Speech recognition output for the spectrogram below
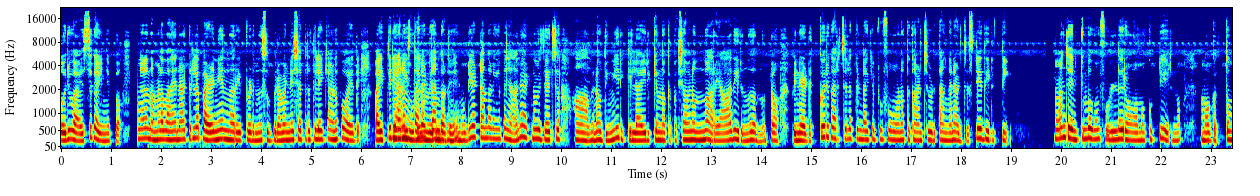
ഒരു വയസ്സ് കഴിഞ്ഞപ്പോൾ അങ്ങനെ നമ്മളെ വയനാട്ടിലെ പഴനി എന്നറിയപ്പെടുന്ന സുബ്രഹ്മണ്യ ക്ഷേത്രത്തിലേക്കാണ് പോയത്. വൈത്തിരിയാണ് മുടി വെട്ടാൻ തുടങ്ങി. മുടി വെട്ടാൻ തുടങ്ങിയപ്പോൾ ഞാനും ഏട്ടനും വിചാരിച്ചു ആ അവൻ ഒതുങ്ങിയിരിക്കില്ലായിരിക്കും എന്നൊക്കെ. പക്ഷെ അവനൊന്നും അറിയാതെ ഇരുന്ന് തന്നു കേട്ടോ പിന്നെ ഇടയ്ക്കൊരു കരച്ചിലൊക്കെ ഉണ്ടാക്കിയപ്പോൾ ഫോണൊക്കെ കാണിച്ചു കൊടുത്ത് അങ്ങനെ അഡ്ജസ്റ്റ് ചെയ്തിരുത്തി. മോൻ ജനിക്കുമ്പോൾ അവൻ ഫുള്ള് രോമക്കുട്ടിയായിരുന്നു. മുഖത്തും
